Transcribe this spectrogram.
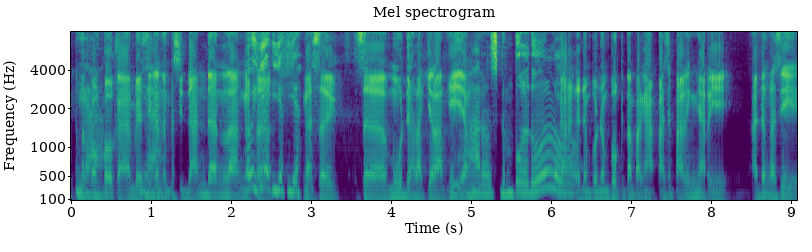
teman Iya. kongko kan. Biasanya Iya. kan masih dandan lah. Nggak Oh se, iya iya iya. nggak se, semudah laki-laki yang Harus dempul dulu. nggak ada dempul-dempul. Kita paling apa sih? Paling nyari, ada nggak sih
